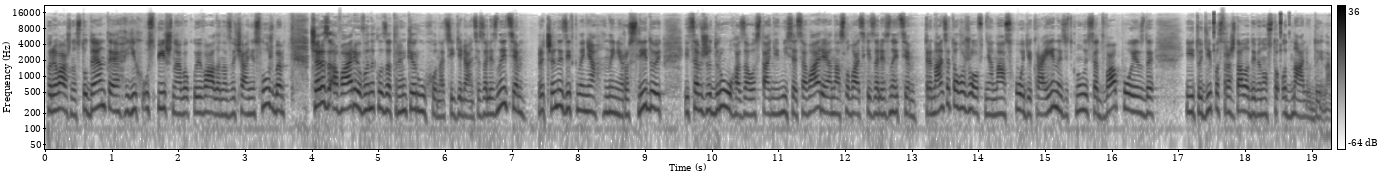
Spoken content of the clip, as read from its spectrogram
Переважно студенти. Їх успішно евакуювали на звичайні служби. Через аварію виникли затримки руху на цій ділянці залізниці. Причини зіткнення нині розслідують. І це вже друга за останній місяць аварія на словацькій залізниці. 13 жовтня на сході країни зіткнулися два поїзди, і тоді постраждала 91 людина.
